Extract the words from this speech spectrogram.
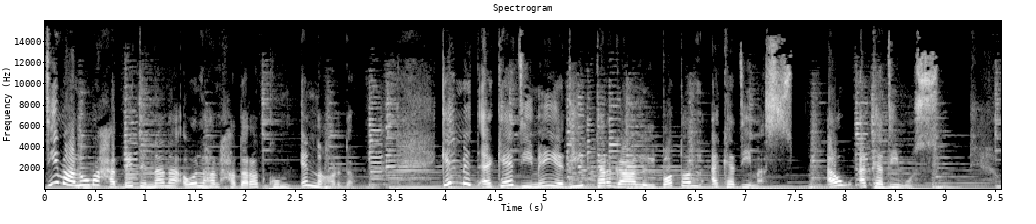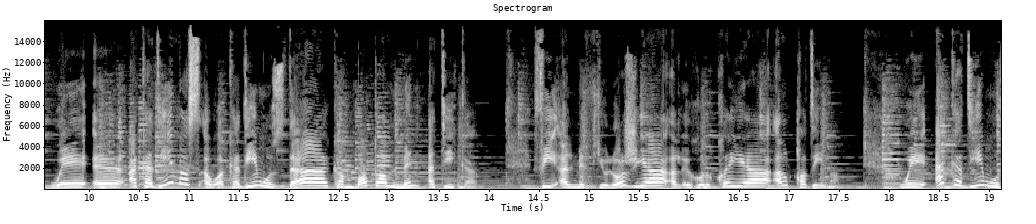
دي معلومة حبيت إن أنا أقولها لحضراتكم النهاردة. كلمة أكاديمية دي بترجع للبطل أكاديمس أو أكاديموس. وأكاديمس أو أكاديموس ده كان بطل من أتيكا في الميثولوجيا الإغريقية القديمة. وأكاديموس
